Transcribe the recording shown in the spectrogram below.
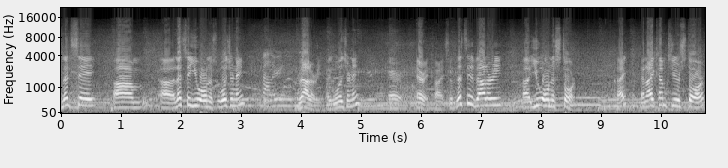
Let's say um, uh, let's say you own a store, what's your name? Valerie. Valerie. Like, what's your name? Eric. Eric. All right. So let's say Valerie, uh, you own a store, right? And I come to your store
